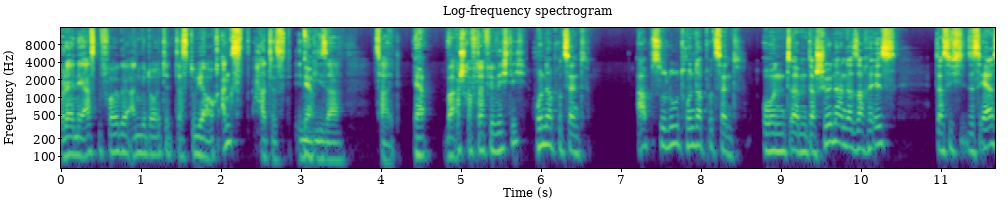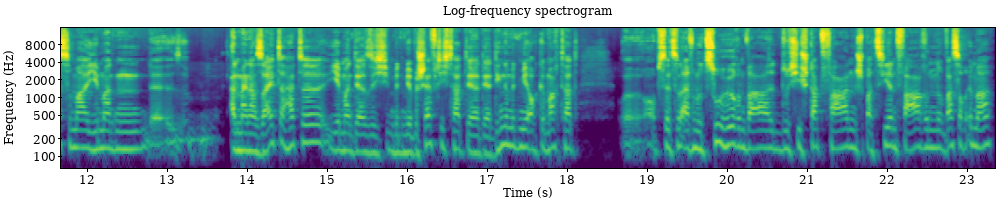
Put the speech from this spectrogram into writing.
oder in der ersten Folge angedeutet, dass du ja auch Angst hattest in Ja. dieser Zeit. Ja, War Ashraf dafür wichtig? 100 Prozent. Absolut 100 Prozent. Und ähm, das Schöne an der Sache ist, dass ich das erste Mal jemanden äh, an meiner Seite hatte, jemand, der sich mit mir beschäftigt hat, der, der Dinge mit mir auch gemacht hat. Äh, Ob es jetzt einfach nur zuhören war, durch die Stadt fahren, spazieren fahren, was auch immer,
